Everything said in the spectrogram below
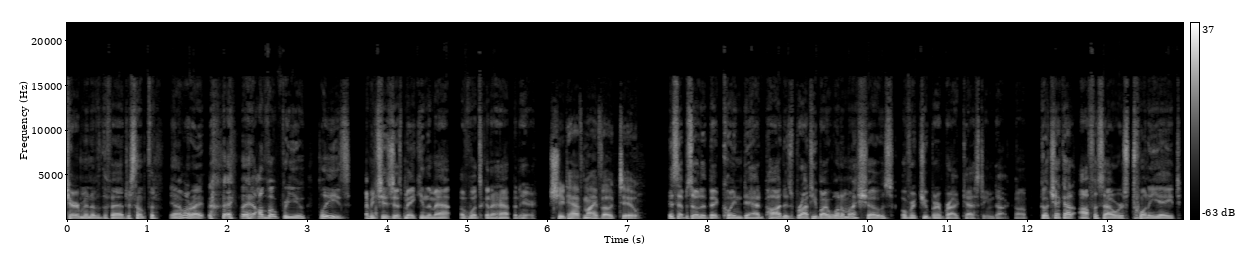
chairman of the Fed or something, yeah, I'm all right. I'll vote for you, please. I mean, she's just making the map of what's going to happen here. She'd have my vote too. This episode of Bitcoin Dad Pod is brought to you by one of my shows over at jupiterbroadcasting.com. Go check out Office Hours 28,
